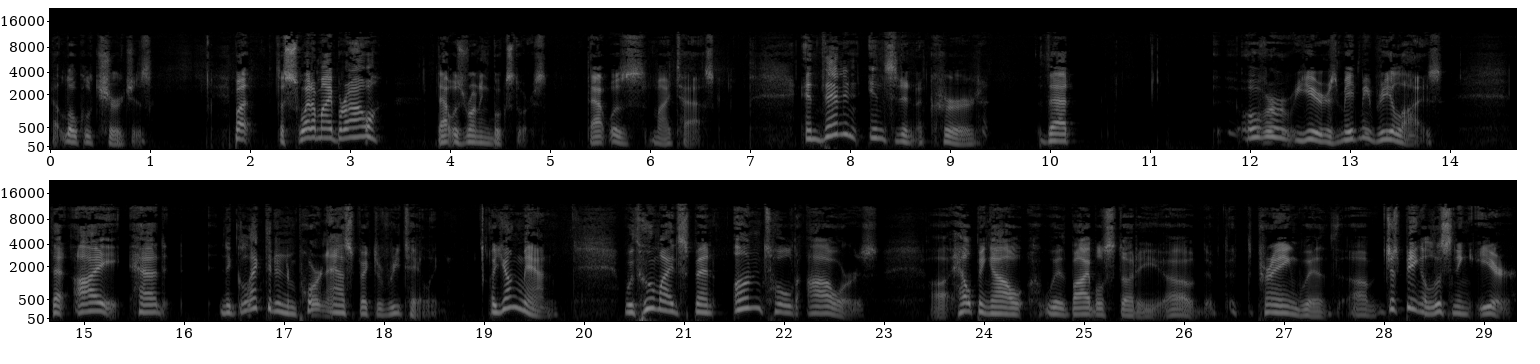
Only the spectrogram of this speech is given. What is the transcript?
at local churches. But the sweat of my brow, that was running bookstores. That was my task. And then an incident occurred that over years made me realize that I had neglected an important aspect of retailing. A young man with whom I'd spent untold hours uh, helping out with Bible study, uh, praying with, um, just being a listening ear,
